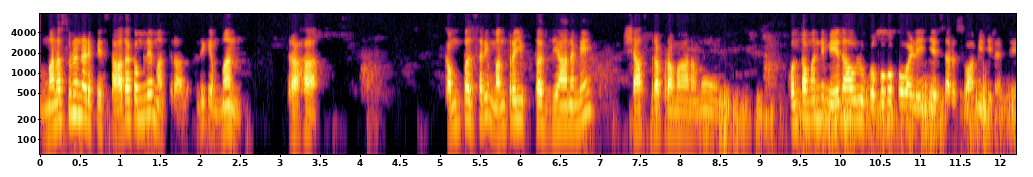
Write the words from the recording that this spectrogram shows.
మనసును నడిపే సాధకములే మంత్రాలు. అందుకే మన్ త్రహ కంపల్సరీ మంత్రయుక్త ధ్యానమే శాస్త్ర ప్రమాణము. కొంతమంది మేధావులు గొప్ప గొప్ప వాళ్ళు ఏం చేస్తారు స్వామీజీలంటే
